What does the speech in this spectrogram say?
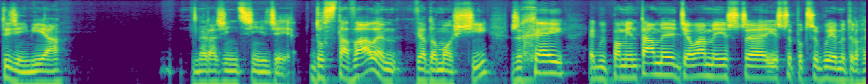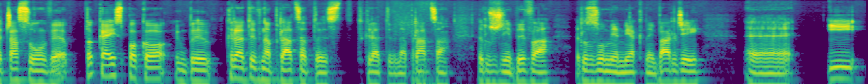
Tydzień mija, na razie nic się nie dzieje. Dostawałem wiadomości, że hej, jakby pamiętamy, działamy jeszcze, jeszcze potrzebujemy trochę czasu. Mówię, okej, okay, spoko, jakby kreatywna praca to jest kreatywna praca, różnie bywa, rozumiem jak najbardziej. E, I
